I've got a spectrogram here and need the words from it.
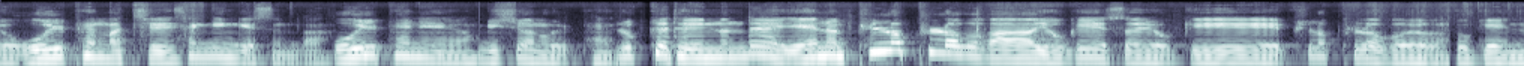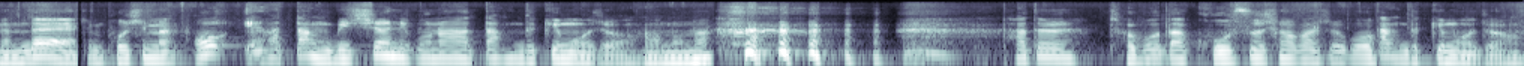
오일팬 같이 생긴 게 있습니다. 오일팬이에요. 미션 오일팬 이렇게 돼 있는데 얘는 필러 플러그가 여기에 있어요. 여기 필러 플러그 여기에 있는데 지금 보시면 어? 얘가 딱 미션이구나. 딱 느낌 오죠. 안 오나? 다들 저보다 고수셔가지고 딱 느낌 오죠.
